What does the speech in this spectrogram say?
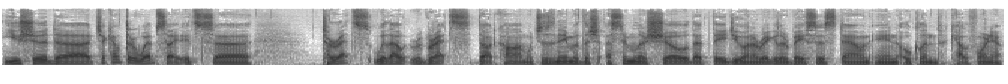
You should uh, check out their website. It's uh, Tourette'sWithoutRegrets.com, which is the name of the sh- a similar show that they do on a regular basis down in Oakland, California.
